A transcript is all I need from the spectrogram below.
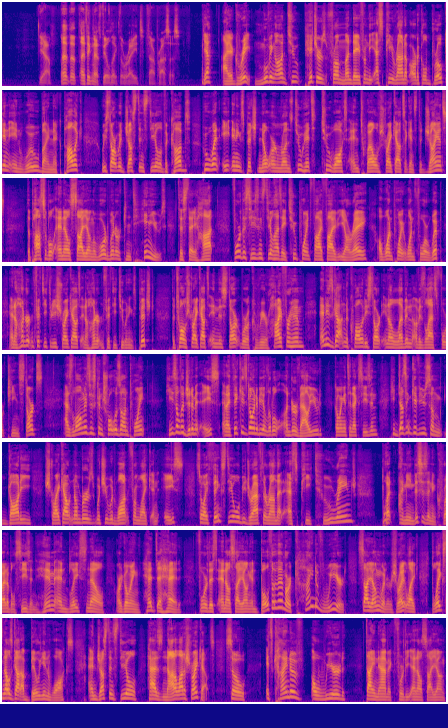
yeah. That, that, I think that feels like the right thought process. Yeah, I agree. Moving on to pitchers from Monday from the SP Roundup article Broken in Woo by Nick Pollack. We start with Justin Steele of the Cubs, who went eight innings pitched, no earned runs, two hits, two walks, and 12 strikeouts against the Giants. The possible NL Cy Young Award winner continues to stay hot. For the season, Steele has a 2.55 ERA, a 1.14 whip, and 153 strikeouts in 152 innings pitched. The 12 strikeouts in this start were a career high for him, and he's gotten a quality start in 11 of his last 14 starts. As long as his control is on point, he's a legitimate ace, and I think he's going to be a little undervalued going into next season. He doesn't give you some gaudy strikeout numbers, which you would want from like an ace. So I think Steele will be drafted around that SP2 range. But I mean, this is an incredible season. Him and Blake Snell are going head to head for this NL Cy Young, and both of them are kind of weird Cy Young winners, right? Like Blake Snell's got a billion walks, and Justin Steele has not a lot of strikeouts. So it's kind of a weird dynamic for the NL Cy Young.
